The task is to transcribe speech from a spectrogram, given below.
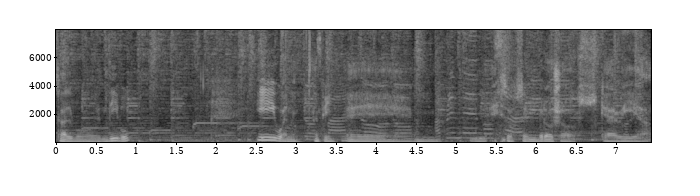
salvo en Dibu. Y bueno, en fin, eh, esos embrollos que había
